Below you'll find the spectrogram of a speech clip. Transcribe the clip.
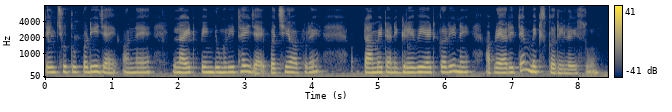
તેલ છૂટું પડી જાય અને લાઇટ પિંક ડુંગળી થઈ જાય. પછી આપણે ટામેટાની ગ્રેવી એડ કરીને આપણે આ રીતે મિક્સ કરી લઈશું.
